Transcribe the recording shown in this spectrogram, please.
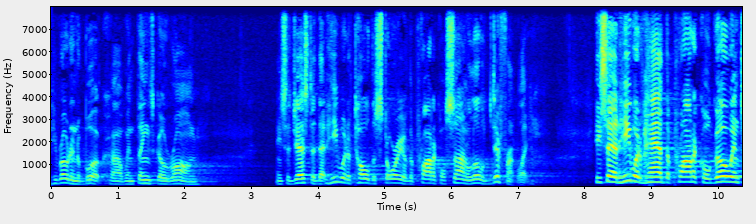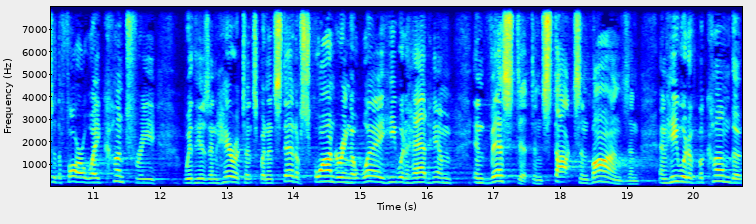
he wrote in a book, uh, When Things Go Wrong, he suggested that he would have told the story of the prodigal son a little differently. He said he would have had the prodigal go into the faraway country with his inheritance, but instead of squandering away, he would have had him invest it in stocks and bonds, and, and he would have become the,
